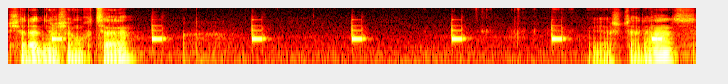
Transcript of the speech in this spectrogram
Średnio się chce. Jeszcze raz.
